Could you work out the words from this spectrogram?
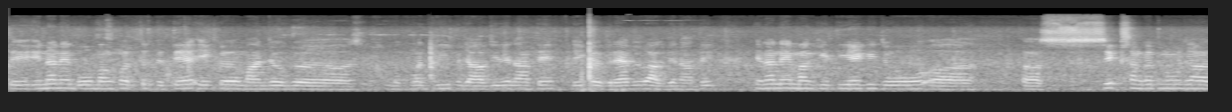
ਤੇ ਇਹਨਾਂ ਨੇ ਦੋ ਮੰਗ ਪੱਤਰ ਦਿੱਤੇ ਆ, ਇੱਕ ਮਾਨਯੋਗ ਮੁੱਖ ਮੰਤਰੀ ਪੰਜਾਬ ਜੀ ਦੇ ਨਾਂ ਤੇ ਤੇ ਇੱਕ ਗ੍ਰਹਿ ਵਿਭਾਗ ਦੇ ਨਾਂ ਤੇ। ਇਹਨਾਂ ਨੇ ਮੰਗ ਕੀਤੀ ਹੈ ਕਿ ਜੋ ਸਿੱਖ ਸੰਗਤ ਨੂੰ ਜਾਂ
